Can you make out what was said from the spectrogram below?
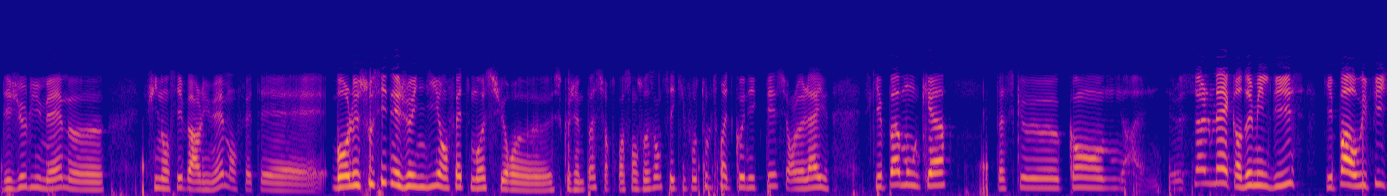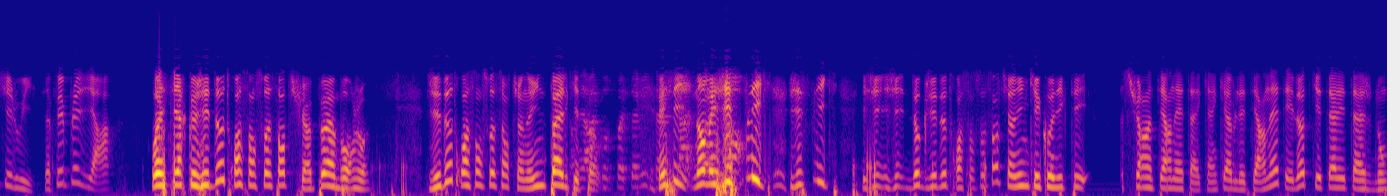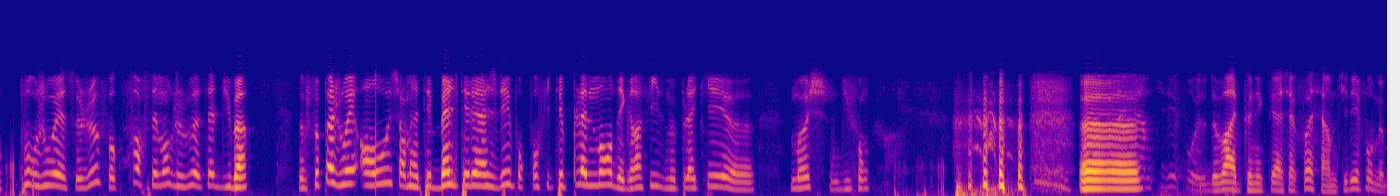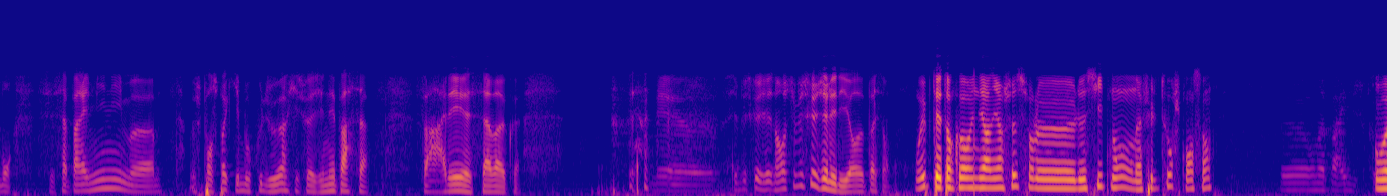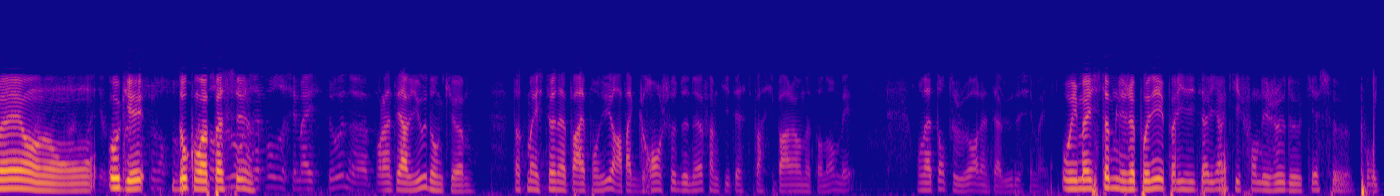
des jeux lui-même, euh, financés par lui-même, en fait. Et... Bon, le souci des jeux indie, en fait, moi, sur euh, ce que j'aime pas sur 360, c'est qu'il faut tout le temps être connecté sur le live, ce qui est pas mon cas, parce que quand C'est le seul mec en 2010 qui est pas en Wi-Fi chez lui. Ça fait plaisir, hein. Ouais, c'est-à-dire que j'ai deux 360, je suis un peu un bourgeois. J'ai deux 360, il y en a une pâle qui est pas... Mais si, non mais j'explique, j'explique. Donc j'ai deux 360, il y en a une qui est connectée sur internet avec un câble Ethernet et l'autre qui est à l'étage. Donc pour jouer à ce jeu, faut forcément que je joue à celle du bas. Donc je peux pas jouer en haut sur ma belle télé HD pour profiter pleinement des graphismes plaqués euh, moches du fond. euh, C'est un petit défaut. Devoir être connecté à chaque fois, c'est un petit défaut. Mais bon, c'est- ça paraît minime. euh, Je pense pas qu'il y ait beaucoup de joueurs qui soient gênés par ça. Enfin, allez, ça va quoi. Mais euh, je sais plus que. Non, plus ce que j'allais dire. Passons. oui, peut-être encore une dernière chose sur le, le site, non On a fait le tour, je pense. Hein. on a parlé du Ouais, on, on- ok. Donc on va passer. Une réponse de chez Milestone pour l'interview. Donc, euh, tant que Milestone n'a pas répondu, il n'y aura pas grand chose de neuf. Un petit test par-ci par-là en attendant. Mais on attend toujours l'interview de chez Milestone. Oui, Milestone, les japonais et pas les italiens qui font des jeux de caisses euh, pourris.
